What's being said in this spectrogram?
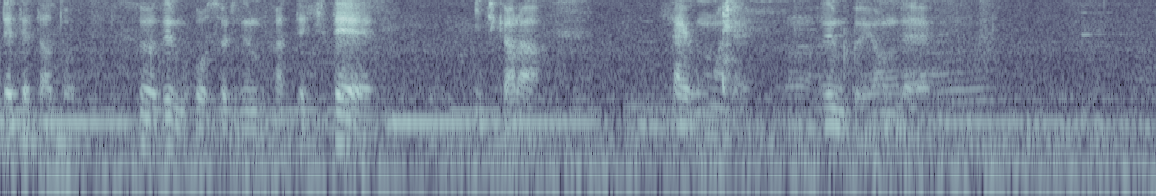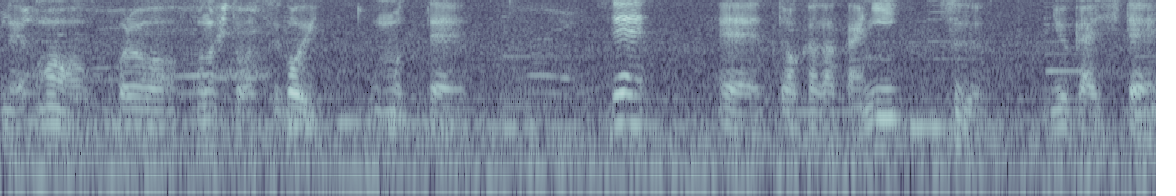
出てたと。それを全部ごっそり全部買ってきて一から最後まで全部読んで。でああこれはこの人はすごいと思って。で、えー、ドラッカー学会にすぐ入会して。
